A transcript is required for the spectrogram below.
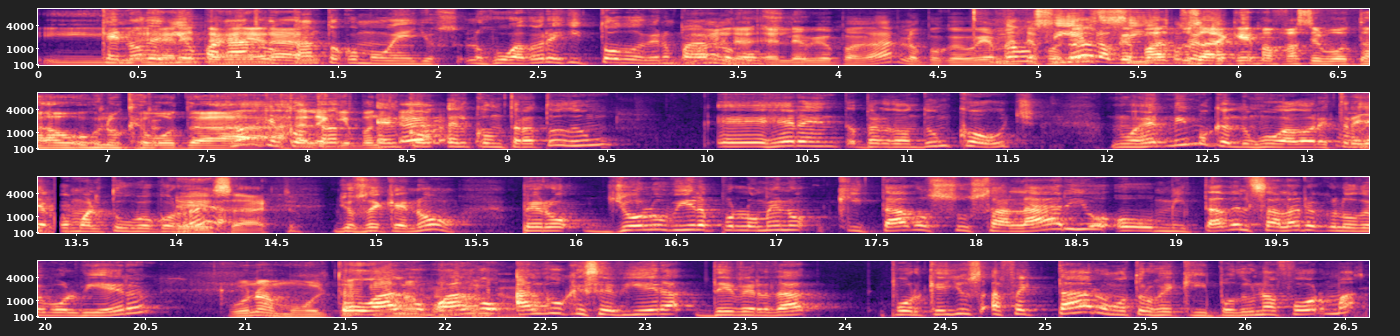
Y Que no debió pagarlo general. tanto como ellos. Los jugadores y todo debieron No, pagarlo él, justo. él debió pagarlo, porque obviamente No, por sí, lo que sí, pasa, tú sabes que es más fácil votar a uno que votar No, es que el, al equipo el entero. co- el contrato de un eh, gerente, perdón, de un coach, no es el mismo que el de un jugador estrella como el tuvo Correa. Exacto. Yo sé que no, pero yo lo hubiera por lo menos quitado su salario o mitad del salario que lo devolvieran Una multa. o algo, o algo, algo que se viera de verdad porque ellos afectaron a otros equipos de una forma.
